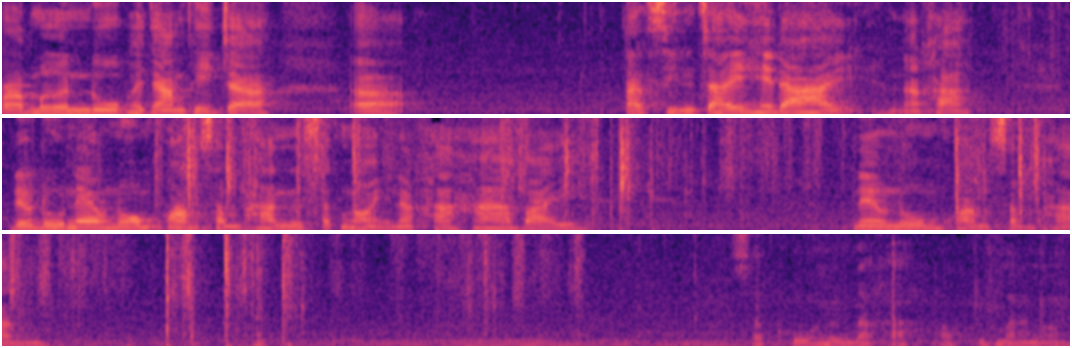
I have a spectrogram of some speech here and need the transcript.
ประเมินดูพยายามที่จะตัดสินใจให้ได้นะคะ เดี๋ยวดูแนวโน้มความสัมพันธ์สักหน่อยนะคะห้าใบ แนวโน้มความสัมพันธ์ สักคู่หนึ่งนะคะ เอาขึ้นมาหน่อย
